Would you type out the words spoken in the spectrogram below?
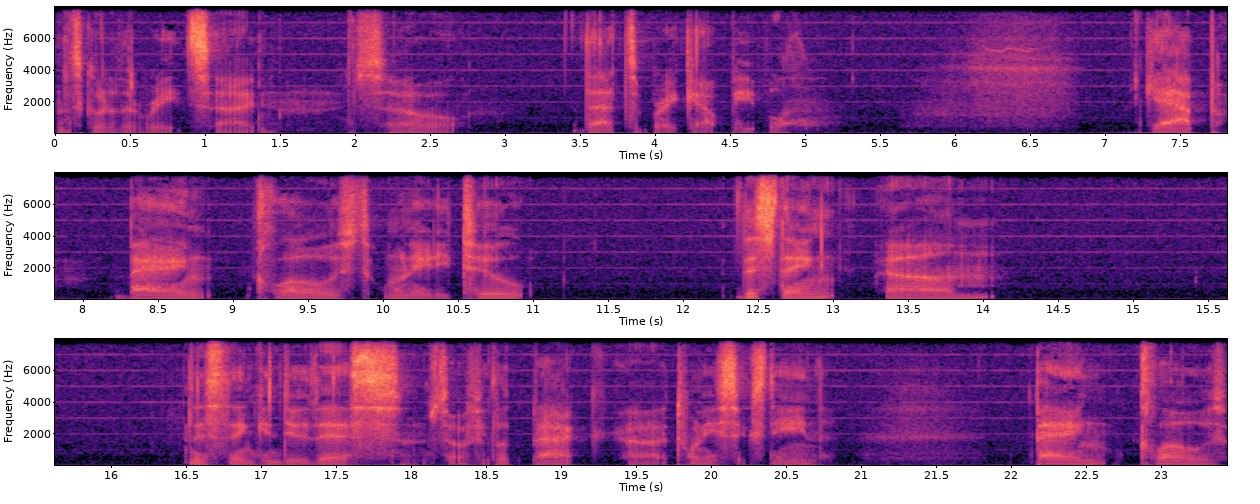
Let's go to the rate side. So that's a breakout, people. Gap, bang, closed, 182 this thing, um, this thing can do this. So if you look back, uh, 2016, bang, close,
